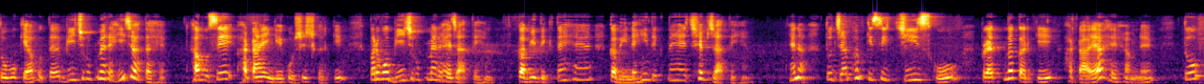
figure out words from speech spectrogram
तो वो क्या होता है? बीज रूप में रह ही जाता है। हम उसे हटाएँगे कोशिश करके, पर वो बीज रूप में रह जाते हैं। कभी दिखते हैं, कभी नहीं दिखते हैं, छिप जाते हैं, है ना? तो जब हम किसी चीज़ को प्रयत्न करके हटाया है हमने तो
